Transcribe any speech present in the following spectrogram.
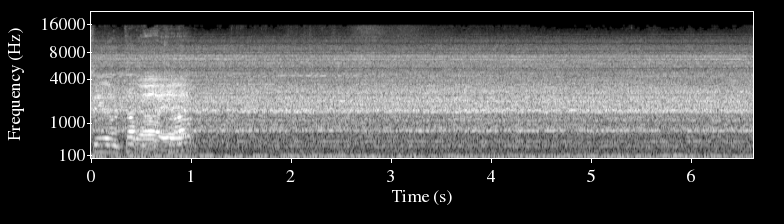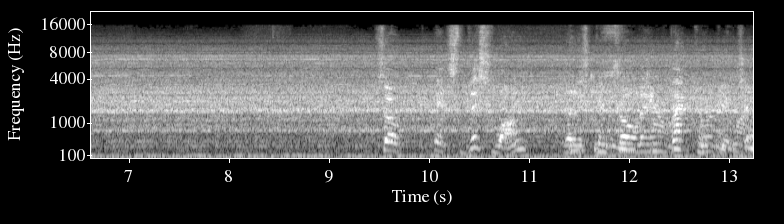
See on top Oh, of the yeah. cloud? So it's this one that is controlling that computer.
